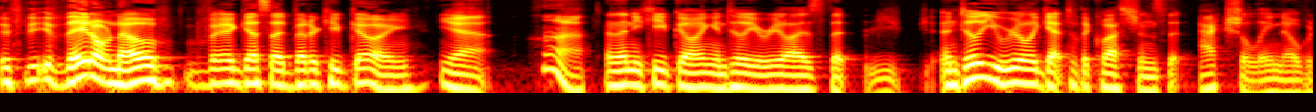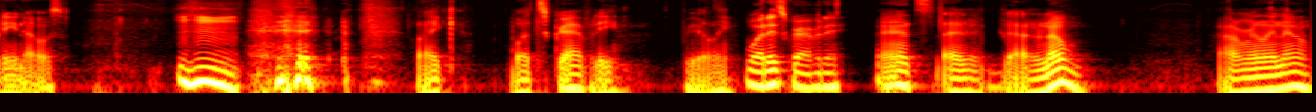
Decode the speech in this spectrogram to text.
if if they don't know, I guess I'd better keep going. Yeah. Huh. And then you keep going until you realize that you, until you really get to the questions that actually nobody knows. hmm like what's gravity really What is gravity? Eh, it's I, I don't know i don't really know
